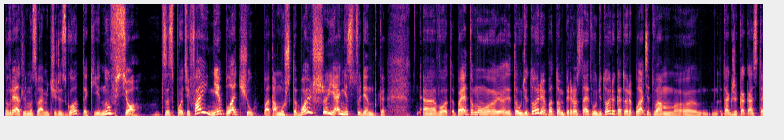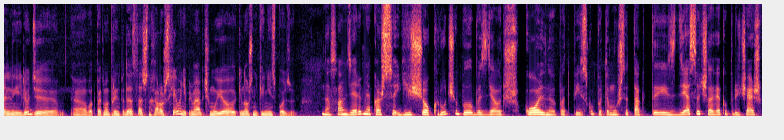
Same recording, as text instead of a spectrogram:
ну, вряд ли мы с вами через год такие, ну, все, за Spotify не плачу, потому что больше я не студентка. А, вот, поэтому эта аудитория потом перерастает в аудиторию, которая платит вам э, так же, как и остальные люди. Вот, поэтому, в принципе, достаточно хорошая схема, не понимаю, почему ее киношники не используют. На самом деле, мне кажется, еще круче было бы сделать школьную подписку, потому что так ты с детства человек человека приучаешь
